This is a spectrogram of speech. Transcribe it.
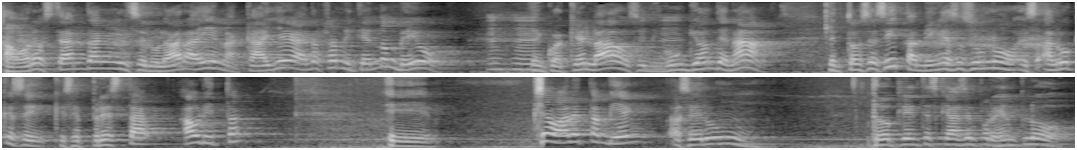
Ahora usted anda en el celular ahí en la calle, anda transmitiendo en vivo, en cualquier lado, sin ningún guion de nada. Entonces sí, también eso es, uno, es algo que se, que se presta ahorita. Eh, se vale también hacer un... Tengo clientes que hacen, por ejemplo,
